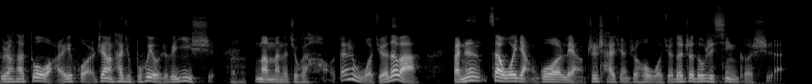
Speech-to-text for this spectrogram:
就让它多玩一会儿，这样它就不会有这个意识，慢慢的就会好。但是我觉得吧。反正在我养过两只柴犬之后，我觉得这都是性格使然，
